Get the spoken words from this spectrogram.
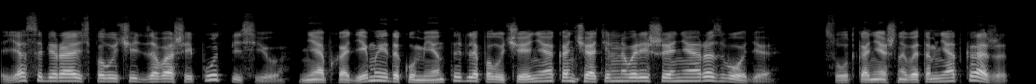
Я собираюсь получить за вашей подписью необходимые документы для получения окончательного решения о разводе. Суд, конечно, в этом не откажет.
